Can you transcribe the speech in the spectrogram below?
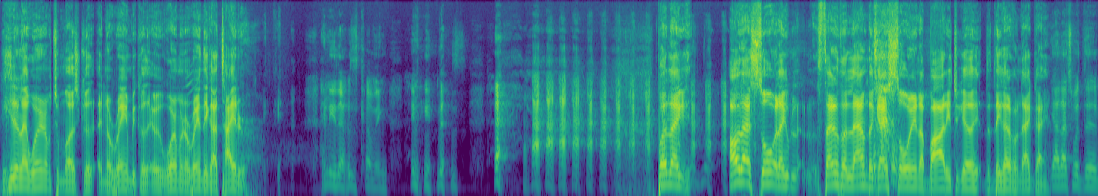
He didn't like wearing them too much 'cause in the rain because if you wear them in the rain, they got tighter. I knew that was coming. I knew that was. But like all that sew, like sign of the lamb, the guy sewing a body together, they got it from that guy. yeah, that's what the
